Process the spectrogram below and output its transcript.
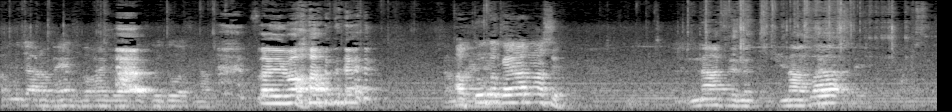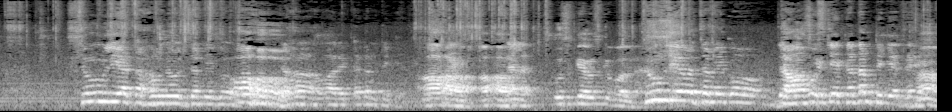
अब उजारो भैंस बहन जो कोई दोष ना। सही बात है। अब तू तो कह रहा नासिर नासिर नासिर वाह। चूम लिया था हमने उस ज़मीन को। जहाँ हमारे कदम टिके। आहा आहा। उसके उसके बोल रहे चूम लिया उस ज़मीन को जहाँ उसके- कदम टिके थे। हाँ।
